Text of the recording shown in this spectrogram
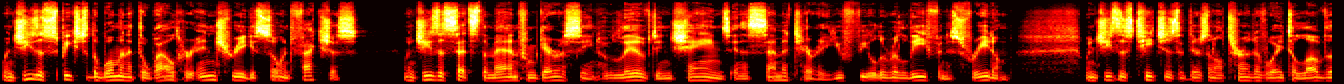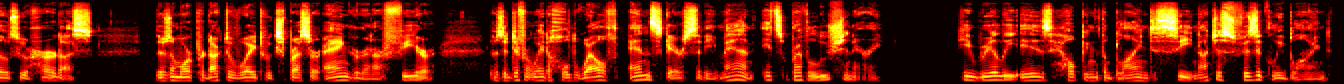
when Jesus speaks to the woman at the well, her intrigue is so infectious. When Jesus sets the man from Gerasene who lived in chains in a cemetery, you feel the relief in his freedom. When Jesus teaches that there's an alternative way to love those who hurt us, There's a more productive way to express our anger and our fear. There's a different way to hold wealth and scarcity. Man, it's revolutionary. He really is helping the blind to see, not just physically blind,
